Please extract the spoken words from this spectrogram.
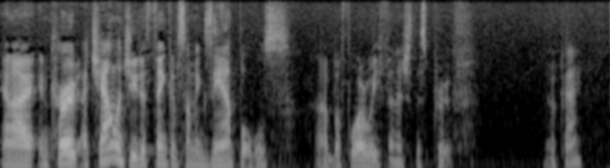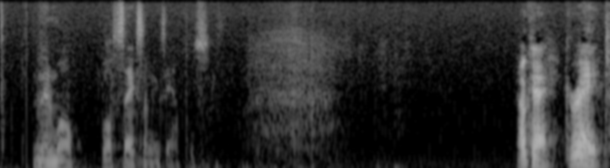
And I encourage, I challenge you to think of some examples uh, before we finish this proof. Okay? And then we'll, we'll say some examples. Okay, great.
